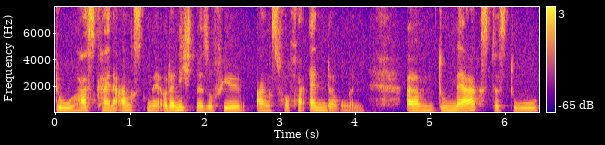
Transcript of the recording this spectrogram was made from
Du hast keine Angst mehr oder nicht mehr so viel Angst vor Veränderungen. Ähm, du merkst, dass du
